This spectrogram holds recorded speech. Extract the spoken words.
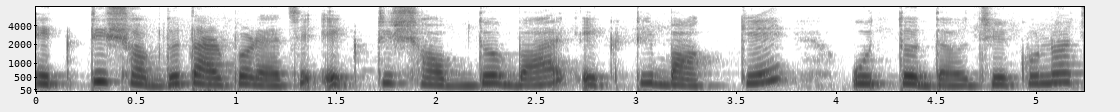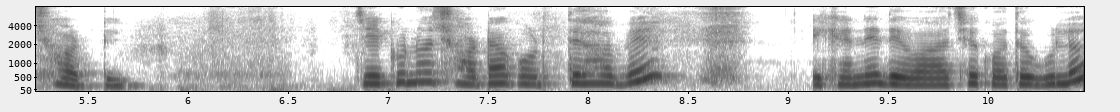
একটি শব্দ, তারপরে আছে, একটি শব্দ বা একটি বাক্যে উত্তর দাও, যে কোনো ছটি। যে কোনো ছটা করতে হবে। এখানে দেওয়া আছে কতগুলো?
